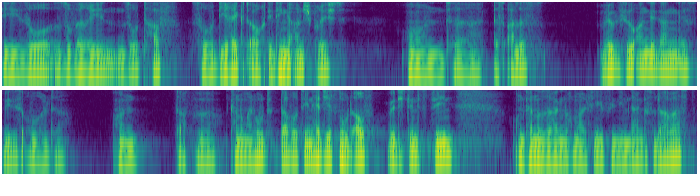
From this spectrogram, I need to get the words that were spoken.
die so souverän, so tough, so direkt auch die Dinge anspricht und äh, das alles wirklich so angegangen ist, wie sie es auch wollte. Und dafür kann nur mein Hut davor ziehen. Hätte ich jetzt einen Hut auf, würde ich den jetzt ziehen und kann nur sagen nochmal vielen, vielen lieben Dank, dass du da warst.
